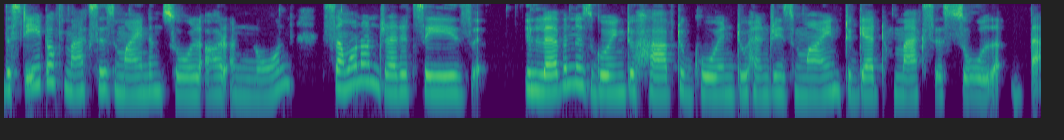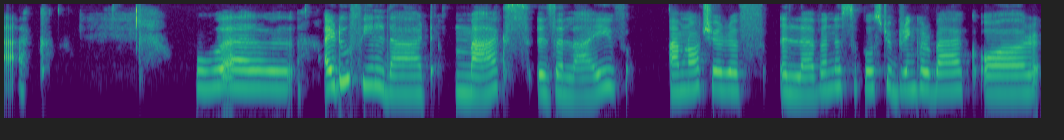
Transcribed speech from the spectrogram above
The state of Max's mind and soul are unknown. Someone on Reddit says Eleven is going to have to go into Henry's mind to get Max's soul back. Well, I do feel that Max is alive. I'm not sure if Eleven is supposed to bring her back, or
